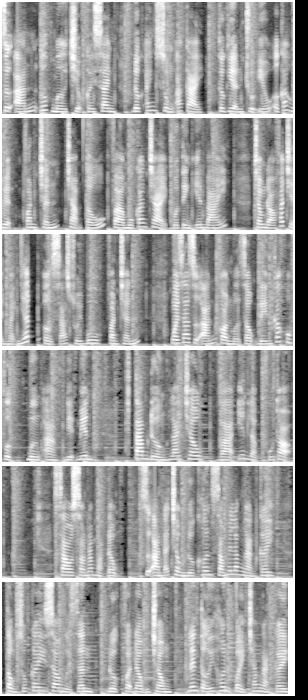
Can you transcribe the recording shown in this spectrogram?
Dự án Ước mơ triệu cây xanh được anh Sùng Á Cải thực hiện chủ yếu ở các huyện Văn Chấn, Trạm Tấu và Mù Cang Trải của tỉnh Yên Bái, trong đó phát triển mạnh nhất ở xã Suối Bu, Văn Chấn. Ngoài ra dự án còn mở rộng đến các khu vực Mường Ảng, Điện Biên, Tam Đường, Lai Châu và Yên Lập, Phú Thọ. Sau 6 năm hoạt động, dự án đã trồng được hơn 65.000 cây, tổng số cây do người dân được vận động trồng lên tới hơn 700.000 cây.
